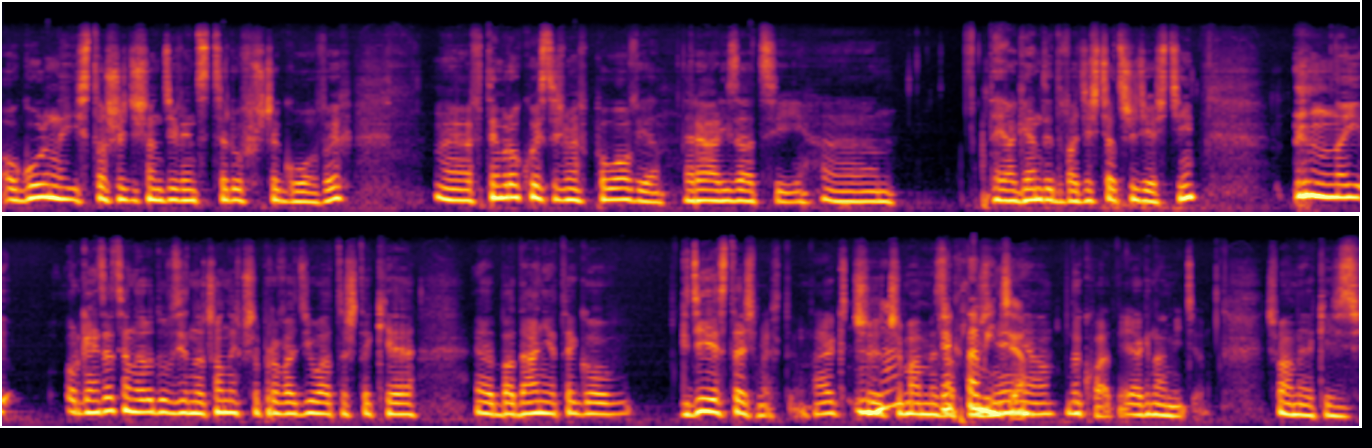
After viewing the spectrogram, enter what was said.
ogólnych i 169 celów szczegółowych. W tym roku jesteśmy w połowie realizacji tej agendy 2030. No i Organizacja Narodów Zjednoczonych przeprowadziła też takie badanie tego, gdzie jesteśmy w tym, tak? Czy, mhm. czy mamy jak zapóźnienia? Dokładnie, jak nam idzie. Czy mamy jakieś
